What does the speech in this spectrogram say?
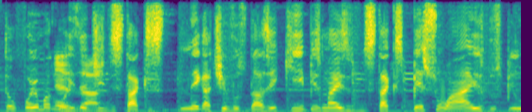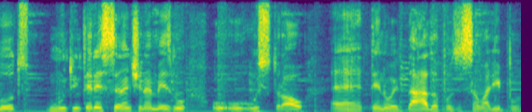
então foi uma corrida Exato. de destaques negativos das equipes, mas destaques pessoais dos pilotos muito interessante, né? Mesmo o, o, o Stroll é, tendo herdado a posição ali por,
